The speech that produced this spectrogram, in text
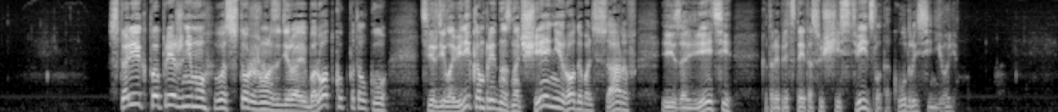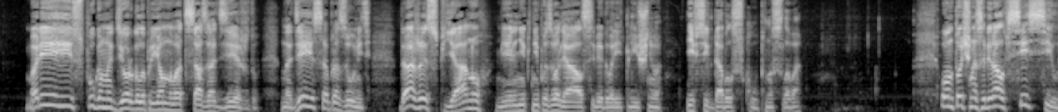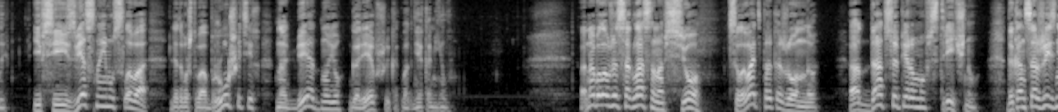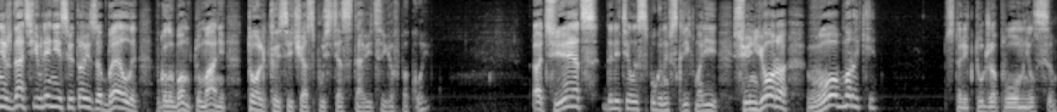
Старик, по-прежнему восторженно задирая бородку к потолку, твердил о великом предназначении рода бальсаров и завете, которое предстоит осуществить златокудрой сеньоре. Мария испуганно дергала приемного отца за одежду, надеясь образумить. Даже с пьяну мельник не позволял себе говорить лишнего и всегда был скуп на слова. Он точно собирал все силы и все известные ему слова для того, чтобы обрушить их на бедную, горевшую, как в огне, Камилу. Она была уже согласна на все, целовать прокаженного, отдаться первому встречному, до конца жизни ждать явления святой Изабеллы в голубом тумане, только сейчас пусть оставить ее в покое. «Отец!» — долетел испуганный вскрик Марии. «Сеньора в обмороке!» Старик тут же опомнился.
